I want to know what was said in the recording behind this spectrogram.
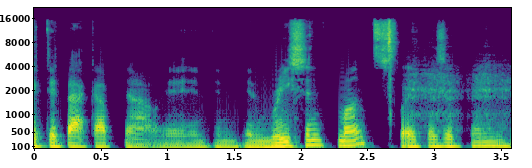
picked it back up now in, in, in, recent months? Like, has it been?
